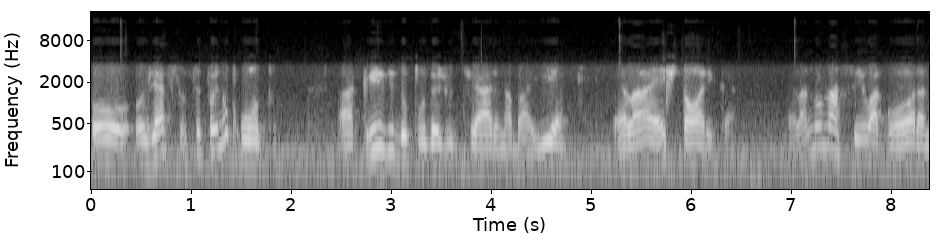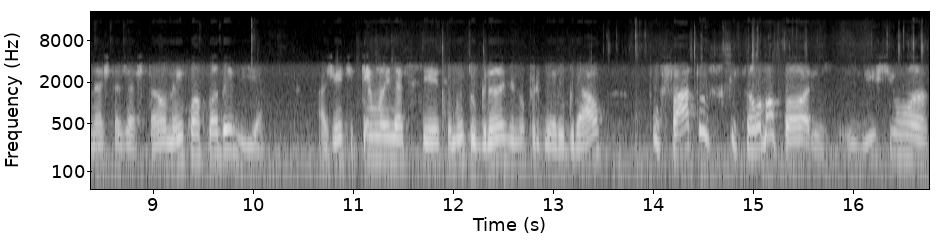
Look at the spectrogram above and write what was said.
O, o Jefferson, você foi no ponto. A crise do poder judiciário na Bahia, ela é histórica. Ela não nasceu agora nesta gestão nem com a pandemia. A gente tem uma ineficiência muito grande no primeiro grau por fatos que são notórios. Existe uma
